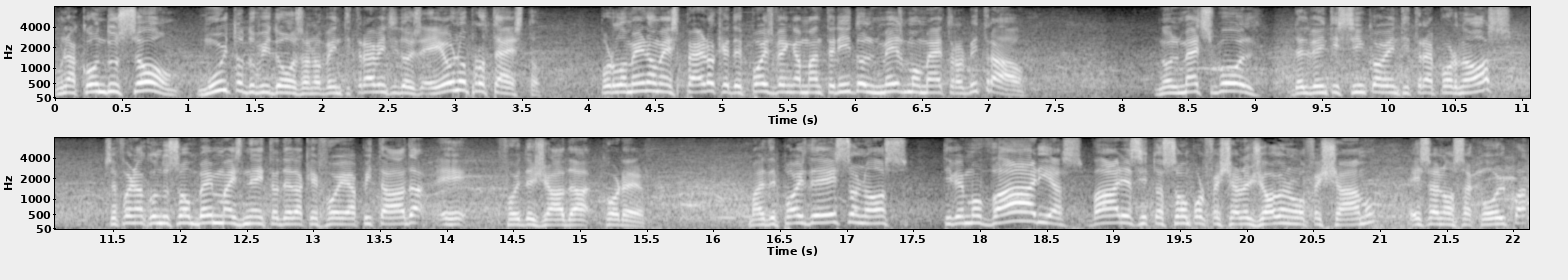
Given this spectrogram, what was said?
uma condução muito duvidosa no 23-22 e eu não protesto, por lo menos me espero que depois venga mantenido o mesmo metro arbitral. No match ball del 25 a 23 por nós, se foi uma condução bem mais neta da que foi apitada e foi deixada correr. Mas depois disso nós tivemos várias, várias situações por fechar o jogo, não o fechamos, essa é a nossa culpa.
